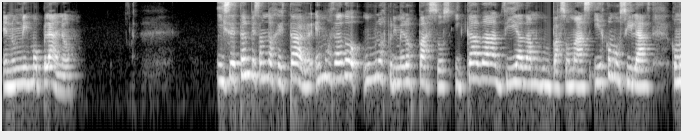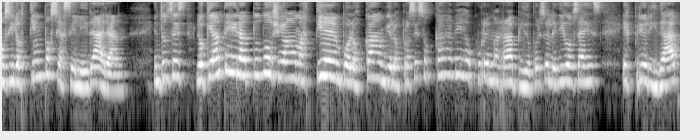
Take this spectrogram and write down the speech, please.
en un mismo plano. Y se está empezando a gestar. Hemos dado unos primeros pasos y cada día damos un paso más. Y es como si, las, como si los tiempos se aceleraran. Entonces, lo que antes era todo llevaba más tiempo, los cambios, los procesos, cada vez ocurre más rápido. Por eso les digo, o sea, es, es prioridad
